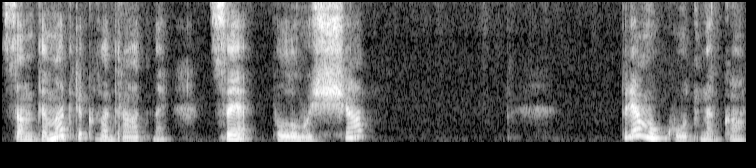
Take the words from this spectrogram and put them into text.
сантиметри квадратний. Це площа прямокутника.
